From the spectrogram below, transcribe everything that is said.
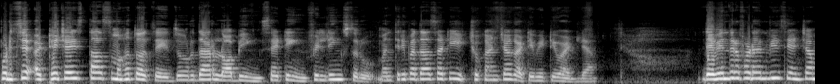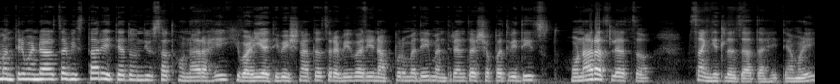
पुढचे अठ्ठेचाळीस तास महत्त्वाचे जोरदार लॉबिंग सेटिंग फिल्डिंग सुरू. मंत्रिपदासाठी इच्छुकांच्या गाठीभेटी वाढल्या. देवेंद्र फडणवीस यांच्या मंत्रिमंडळाचा विस्तार येत्या दोन दिवसात होणार आहे. हिवाळी अधिवेशनातच रविवारी नागपूरमध्ये मंत्र्यांचा शपथविधी होणार असल्याचं सांगितलं जात आहे. त्यामुळे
